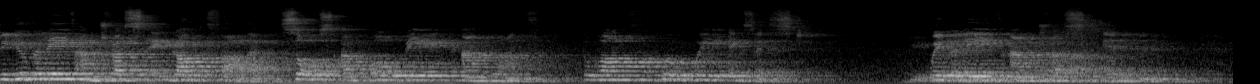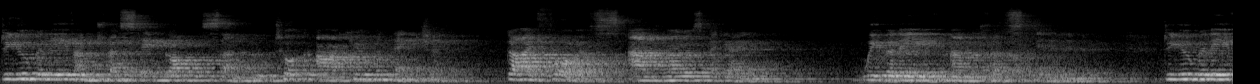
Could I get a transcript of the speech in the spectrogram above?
Do you believe and trust in God the Father, source of all being and life, the one for whom we exist? We believe and trust in him. Do you believe and trust in God the Son, who took our human nature, died for us and rose again. We believe and trust in him. Do you believe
